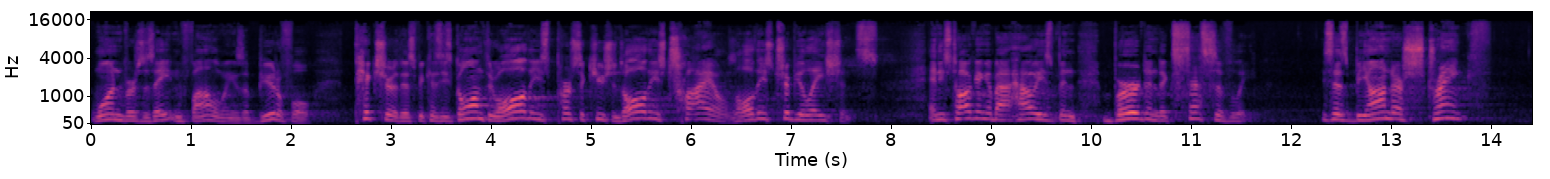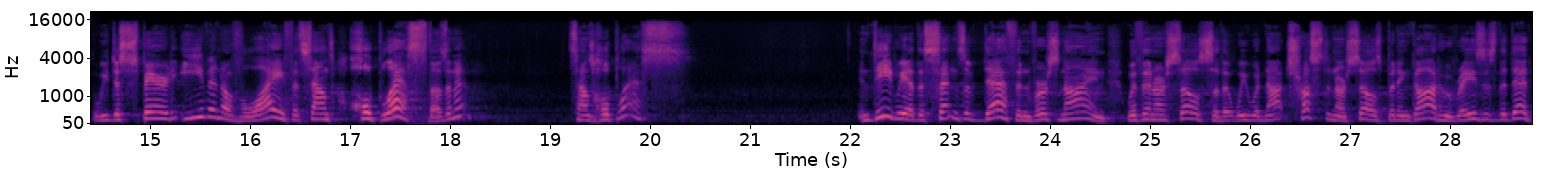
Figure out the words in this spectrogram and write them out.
1, verses 8 and following is a beautiful picture of this because he's gone through all these persecutions, all these trials, all these tribulations. And he's talking about how he's been burdened excessively. He says, Beyond our strength, we despaired even of life. It sounds hopeless, doesn't it? It sounds hopeless. Indeed, we had the sentence of death in verse 9 within ourselves, so that we would not trust in ourselves, but in God who raises the dead,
